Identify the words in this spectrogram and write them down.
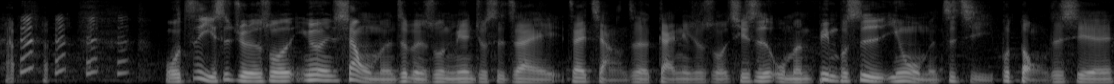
我自己是觉得说，因为像我们这本书里面就是在在讲这个概念，就是说，其实我们并不是因为我们自己不懂这些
